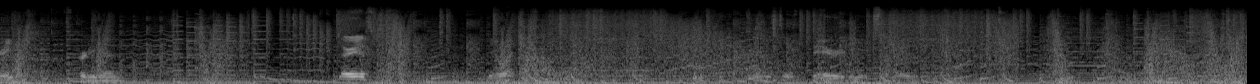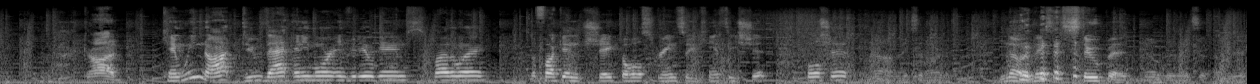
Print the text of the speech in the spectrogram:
great? Pretty good. There he is. Get away. It was a very. God, can we not do that anymore in video games? By the way, the fucking shake the whole screen so you can't see shit bullshit. No, it makes it harder. No, it makes it stupid. No, but it makes it harder.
